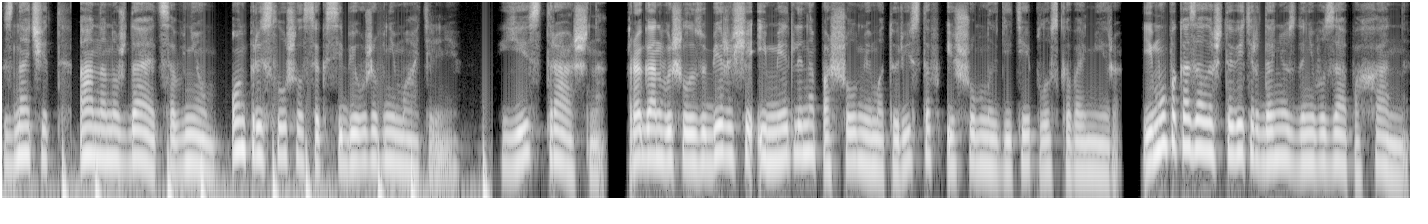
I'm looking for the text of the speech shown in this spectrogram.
«Значит, Анна нуждается в нем». Он прислушался к себе уже внимательнее. Ей страшно. Роган вышел из убежища и медленно пошел мимо туристов и шумных детей плоского мира. Ему показалось, что ветер донес до него запах Ханны.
